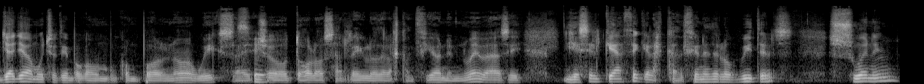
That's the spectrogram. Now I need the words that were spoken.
ya lleva mucho tiempo con, con Paul, ¿no? Wix ha Sí. hecho todos los arreglos de las canciones nuevas y, y es el que hace que las canciones de los Beatles suenen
